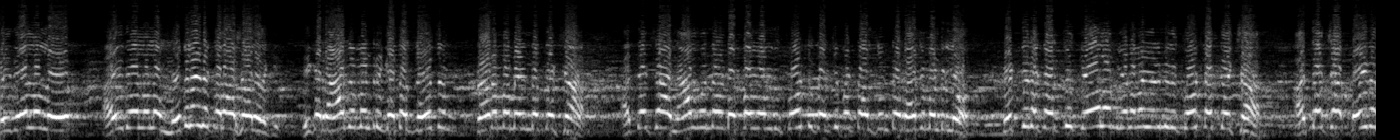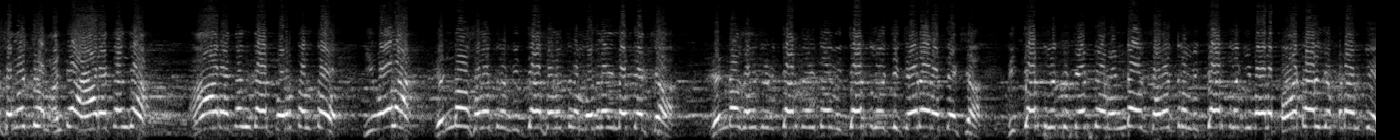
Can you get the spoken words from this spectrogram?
ఐదేళ్ళలో ఐదేళ్ళలో మొదలైన కళాశాలలకి. ఇక రాజమండ్రి గత సంవత్సరం ప్రారంభమైంది అధ్యక్ష. అధ్యక్ష నాలుగు వందల డెబ్బై ఐదు కోట్లు ఖర్చు పెట్టాల్సి ఉంటే రాజమండ్రిలో పెట్టిన ఖర్చు కేవలం ఎనభై ఎనిమిది కోట్లు అధ్యక్ష. అధ్యక్ష పోయిన సంవత్సరం అంటే ఆ రకంగా ఆ రకంగా కొరతలతో ఇవాళ రెండో సంవత్సరం విద్యా సంవత్సరం మొదలైంది అధ్యక్ష. రెండో సంవత్సరం విద్యార్థులు అయితే విద్యార్థులు వచ్చి చేరారు అధ్యక్ష. విద్యార్థులు వచ్చి చేరితే రెండో సంవత్సరం విద్యార్థులకు ఇవాళ పాఠాలు చెప్పడానికి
